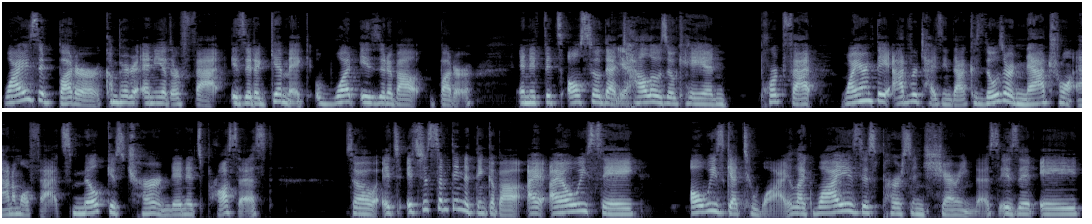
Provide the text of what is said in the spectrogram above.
why is it butter compared to any other fat? Is it a gimmick? What is it about butter? And if it's also that yeah. tallow is okay and pork fat, why aren't they advertising that? Because those are natural animal fats. Milk is churned and it's processed. So it's it's just something to think about. I, I always say always get to why. Like, why is this person sharing this? Is it a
